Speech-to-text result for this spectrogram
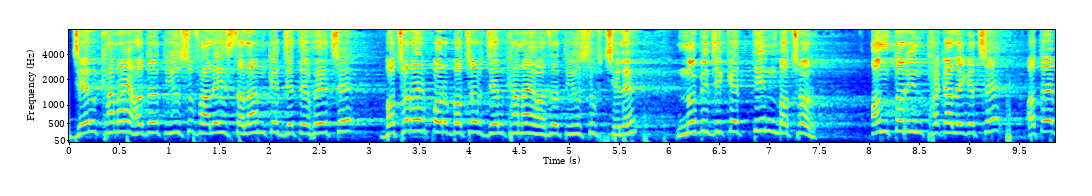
জেলখানায় হজরত ইউসুফ আলাই সালামকে যেতে হয়েছে। বছরের পর বছর জেলখানায় হজরত ইউসুফ ছিলেন। নবীজিকে তিন বছর অন্তরীণ থাকা লেগেছে। অতএব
